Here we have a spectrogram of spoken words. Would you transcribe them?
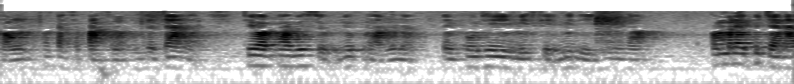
ของพระกัสสปะสมมาสมุทธเจ้า ที่ว่าพระพิสูจยุคหลังนะ่ะ เป็นผู้ที่มีศีลไม่ดีนะครับก็ไม่ได้พิจารณา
